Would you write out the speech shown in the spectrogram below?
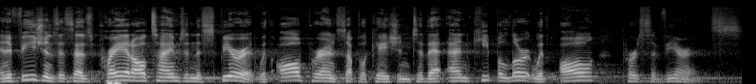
In Ephesians, it says, Pray at all times in the Spirit with all prayer and supplication. To that end, keep alert with all perseverance.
